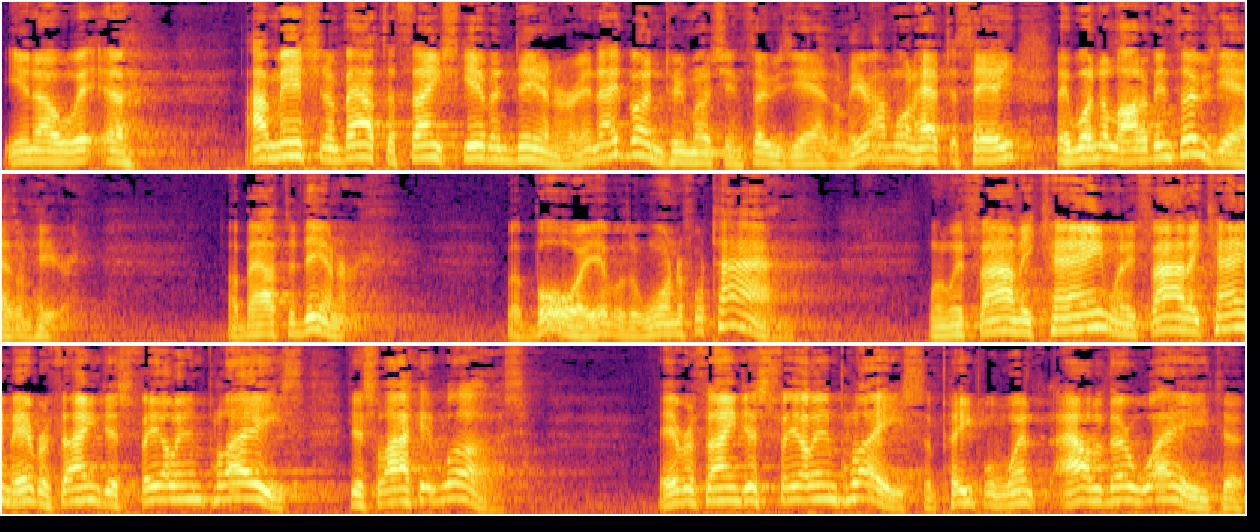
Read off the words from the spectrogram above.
You know, uh, I mentioned about the Thanksgiving dinner, and there wasn't too much enthusiasm here. I'm going to have to tell you, there wasn't a lot of enthusiasm here about the dinner. But boy, it was a wonderful time when it finally came, when it finally came, everything just fell in place, just like it was. Everything just fell in place. The people went out of their way to,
